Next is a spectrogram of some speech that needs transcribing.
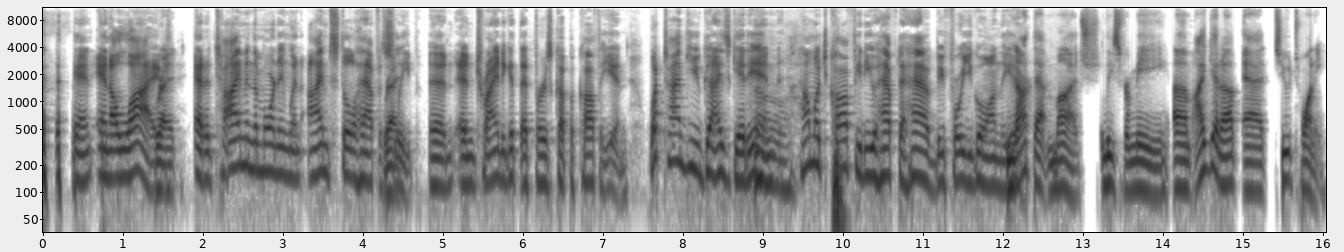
and and alive right. at a time in the morning when i'm still half asleep right. and and trying to get that first cup of coffee in what time do you guys get in oh. how much coffee do you have to have before you go on the air not that much at least for me um, i get up at 2.20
